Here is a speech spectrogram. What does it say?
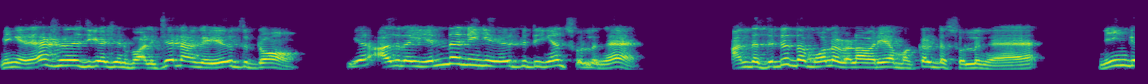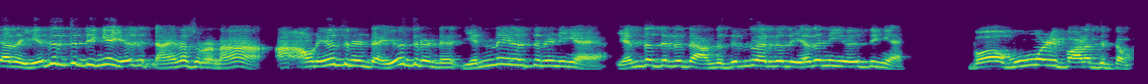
நீங்க நேஷனல் எஜுகேஷன் பாலிசியை நாங்க எழுத்துட்டோம். அதுல என்ன நீங்க எழுத்துட்டீங்கன்னு சொல்லுங்க. அந்த திட்டத்தை முதல்ல விளாவரியா மக்கள்கிட்ட சொல்லுங்க. நீங்க அதை எதிர்த்துட்டீங்க எது நான் என்ன சொல்றேன்னா அவனை எதிர்த்து நின்ட்டேன் என்ன எழுத்துனீங்க எந்த திட்டத்தை அந்த திட்டத்துல இருக்கிறது எதை நீங்க எழுத்தீங்க இப்போ மும்மொழி பாடத்திட்டம்.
